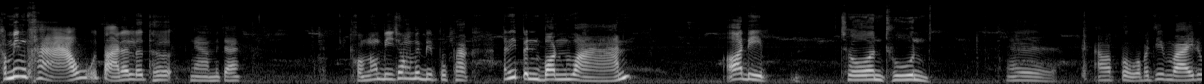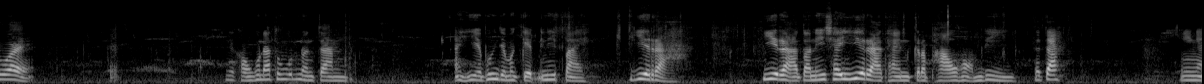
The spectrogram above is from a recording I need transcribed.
ขมิ้นขาว อุ๊ยตายแล้วเลอะเทอะงามไหมจ๊ะของน้องบีช่องไม่บีปลูกผัก นนี้เป็นบอลหวานออดิบ โชนทุน เออ เอามาปลูกเอามาจิ้มไว้ด้วย นี่ของคุณนัทวุฒินวลจันทร์อะเฮียเพิ่งจะมาเก็บอันนี้ไป ยี่รา ยี่ราตอนนี้ใช้ยี่ราแทนกระเพราหอมดีนะจ๊ะ นี่ไง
